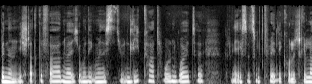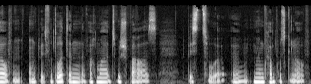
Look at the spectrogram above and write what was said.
Bin dann in die Stadt gefahren, weil ich unbedingt meine Student League Card holen wollte bin ich extra zum Trinity College gelaufen und bin von dort dann einfach mal zum Spaß bis zu ähm, meinem Campus gelaufen.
